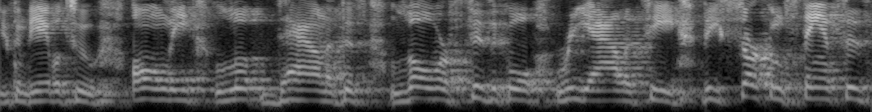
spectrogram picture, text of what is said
you can be able to only look down at this lower physical reality, these circumstances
